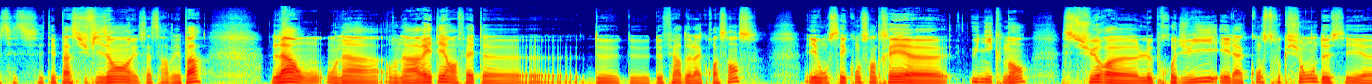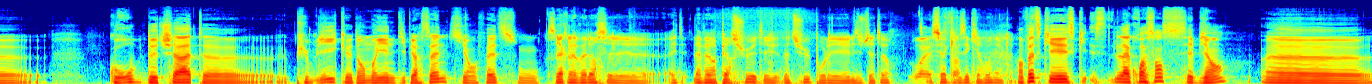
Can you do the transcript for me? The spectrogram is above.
c'était pas suffisant et ça servait pas. Là, on, on a, on a arrêté en fait de, de, de faire de la croissance et on s'est concentré euh, uniquement sur euh, le produit et la construction de ces euh, groupes de chat euh, publics d'en moyenne 10 personnes qui en fait sont C'est-à-dire que la valeur, c'est la valeur perçue était là-dessus pour les, les utilisateurs. Ouais, c'est ça qui quoi. En fait, ce qui est, ce qui- la croissance, c'est bien euh,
